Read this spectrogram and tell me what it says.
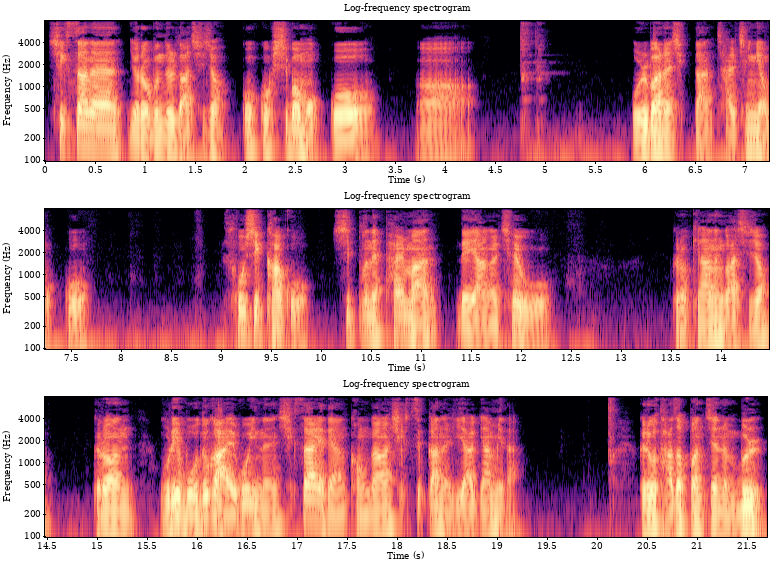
식사는 여러분들도 아시죠? 꼭꼭 씹어 먹고, 어, 올바른 식단 잘 챙겨 먹고, 소식하고, 10분에 8만 내 양을 채우고, 그렇게 하는 거 아시죠? 그런, 우리 모두가 알고 있는 식사에 대한 건강한 식습관을 이야기합니다. 그리고 다섯 번째는 물.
